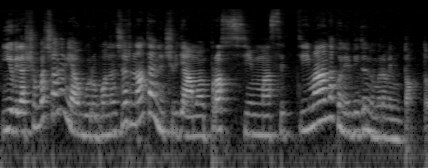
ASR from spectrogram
io vi lascio un bacione, vi auguro buona giornata e noi ci vediamo la prossima settimana con il video numero 28.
